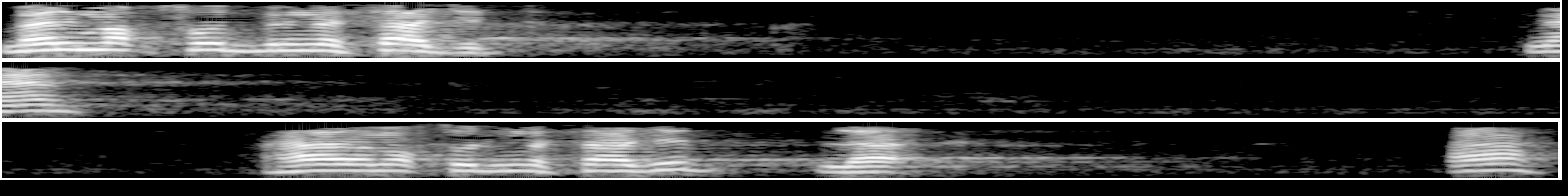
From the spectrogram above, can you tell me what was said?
ما المقصود بالمساجد؟ نعم. هذا مقصود المساجد؟ لا. ها؟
